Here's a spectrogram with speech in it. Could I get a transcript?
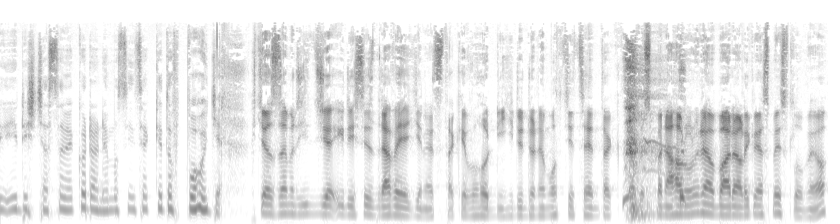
když časem jako do nemocnice, tak je to v pohodě. Chtěl jsem říct, že i když jsi zdravý jedinec, tak je vhodný jít do nemocnice, tak jsme náhodou nenabádali k nesmyslům, jo?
